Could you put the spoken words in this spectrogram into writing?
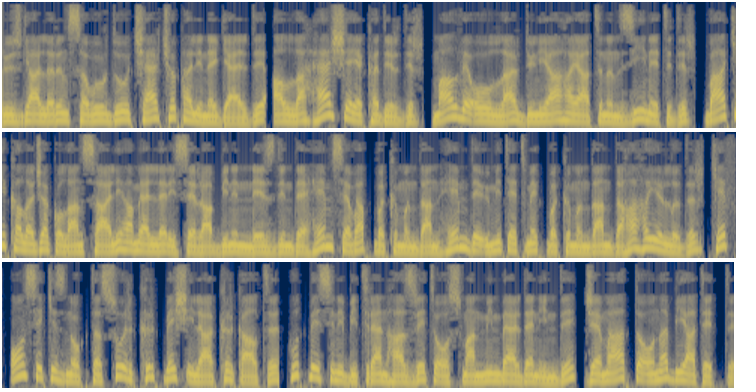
rüzgarların savurduğu çer çöp haline geldi, Allah her şeye kadirdir, mal ve oğullar dünya hayatının zinetidir, baki kalacak olan salih ameller ise Rabbinin nezdinde hem sevap bakımından hem de ümit etmek bakımından daha hayırlıdır, Kef, 18. Sur 45 ila 46, hutbesini bitiren Hazreti Osman minberden indi, cemaat da ona biat etti.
